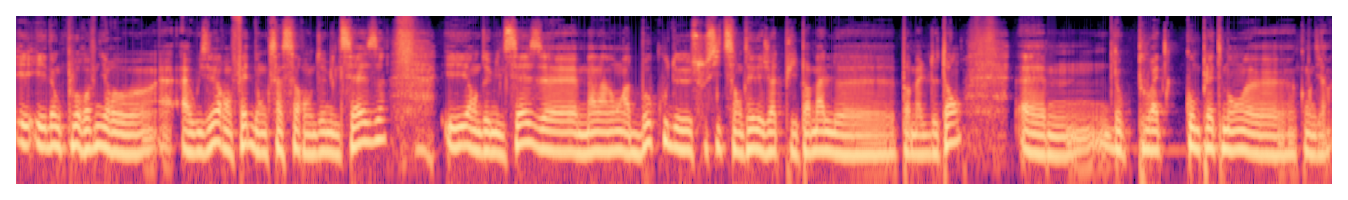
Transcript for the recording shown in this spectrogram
et, et donc pour revenir au, à, à Weezer, en fait, donc ça sort en 2016. Et en 2016, euh, ma maman a beaucoup de soucis de santé déjà depuis pas mal, pas mal de temps. Donc pour être complètement, euh, comment dire,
